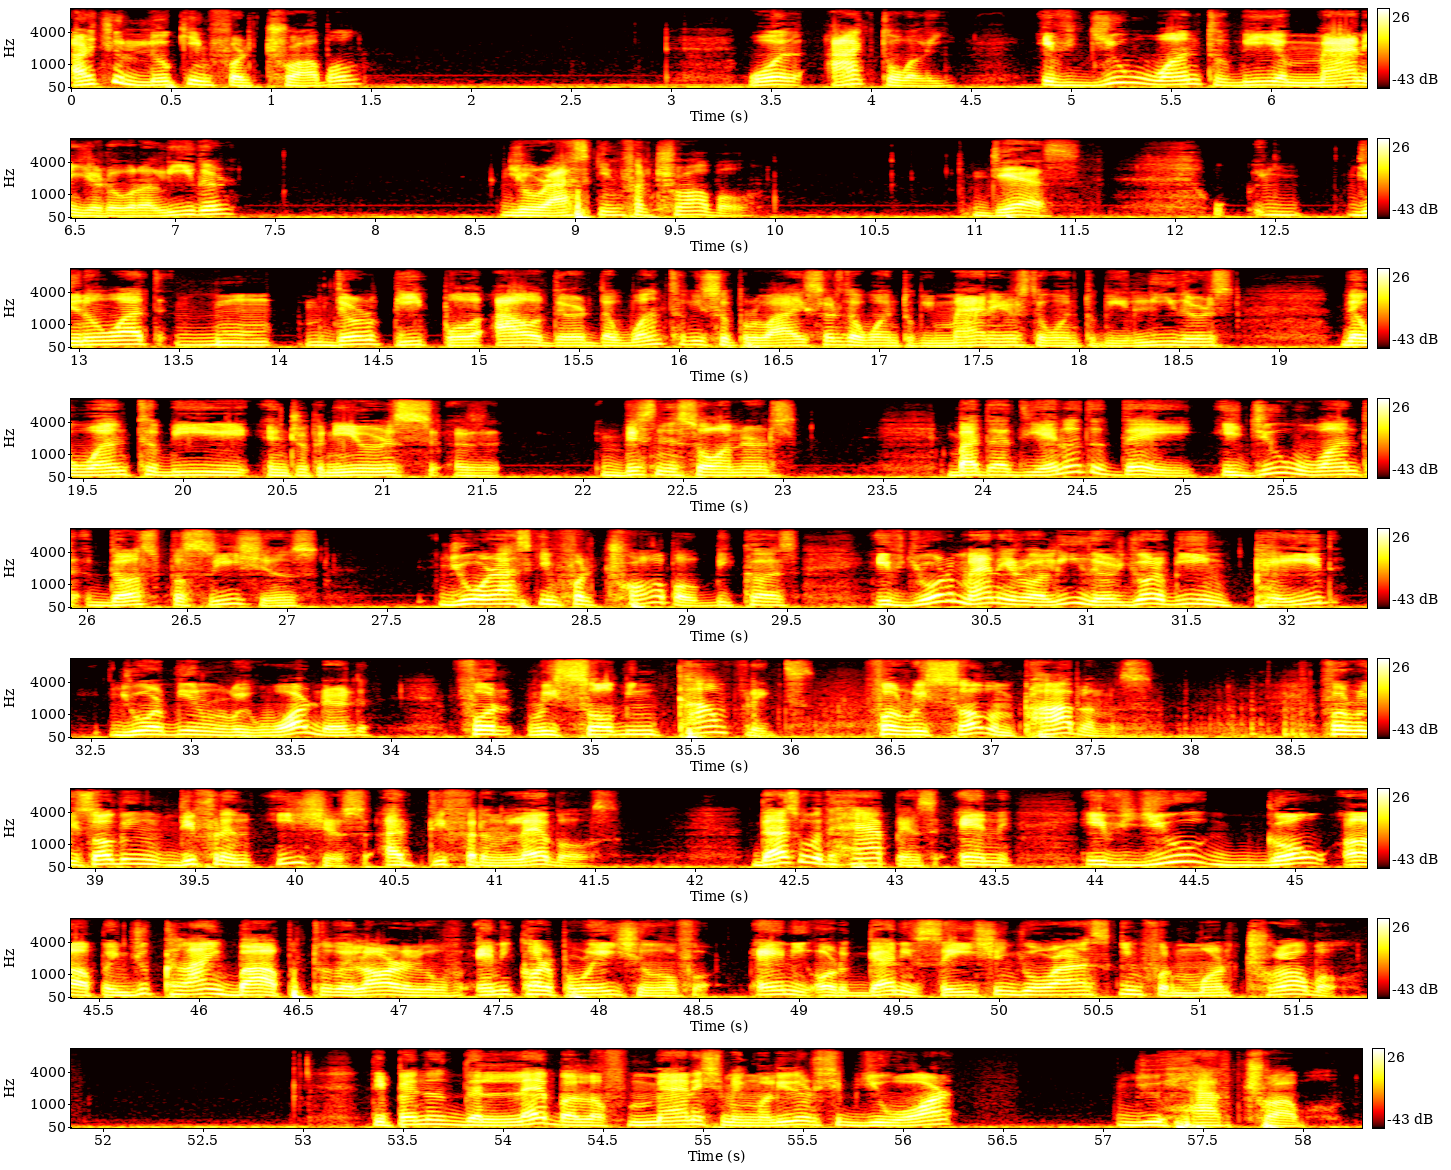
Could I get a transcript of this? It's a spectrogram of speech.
Are you looking for trouble? Well, actually, if you want to be a manager or a leader, you're asking for trouble. Yes. You know what? There are people out there that want to be supervisors, that want to be managers, that want to be leaders, that want to be entrepreneurs, uh, business owners. But at the end of the day, if you want those positions, you are asking for trouble because if you're a manager or leader, you are being paid, you are being rewarded for resolving conflicts, for resolving problems, for resolving different issues at different levels. That's what happens. And if you go up and you climb up to the ladder of any corporation, of any organization, you're asking for more trouble. Depending on the level of management or leadership you are, you have trouble.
